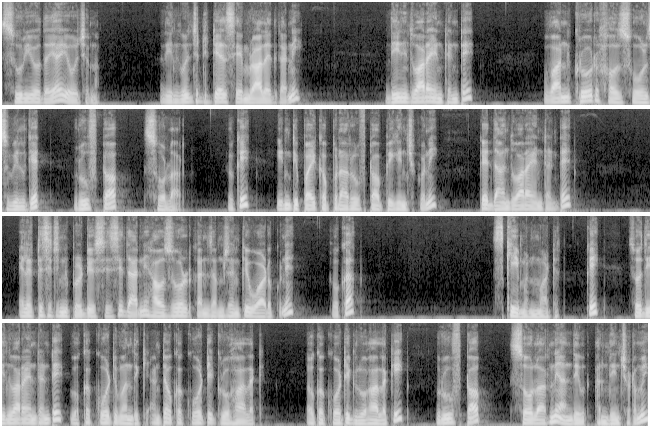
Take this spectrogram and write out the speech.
సూర్యోదయ యోజన. దీని గురించి డీటెయిల్స్ ఏం రాలేదు కానీ దీని ద్వారా ఏంటంటే one crore households will get rooftop solar okay? ఇంటి పైకప్పున రూఫ్ టాప్ బిగించుకొని ఓకే? దాని ద్వారా ఏంటంటే ఎలక్ట్రిసిటీని ప్రొడ్యూస్ చేసి దాన్ని హౌస్ హోల్డ్ కన్సంప్షన్కి వాడుకునే ఒక స్కీమ్ అనమాట ఓకే? సో దీని ద్వారా ఏంటంటే ఒక కోటి మందికి అంటే ఒక కోటి గృహాలకి ఒక కోటి గృహాలకి రూఫ్ టాప్ సోలార్ని అంది అందించడమే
